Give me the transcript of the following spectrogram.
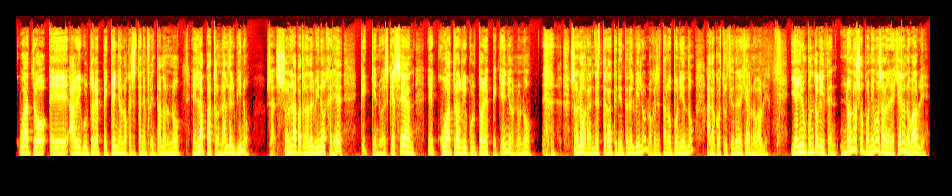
cuatro eh, agricultores pequeños los que se están enfrentando, no, no. Es la patronal del vino. O sea, son la patronal del vino en Jerez. Que, no es que sean eh, cuatro agricultores pequeños, no, no. son los grandes terratenientes del vino los que se están oponiendo a la construcción de energías renovables. Y hay un punto que dicen, no nos oponemos a la energía renovable.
